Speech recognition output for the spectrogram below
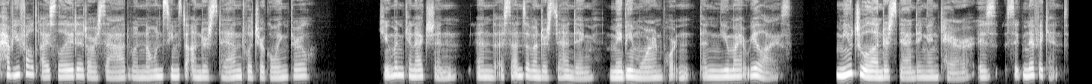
Have you felt isolated or sad when no one seems to understand what you're going through? Human connection and a sense of understanding may be more important than you might realize. Mutual understanding and care is significant,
